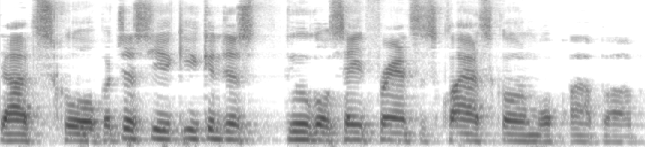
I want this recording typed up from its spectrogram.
dot school. But just you, you can just Google St. Francis Classical and we'll pop up.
